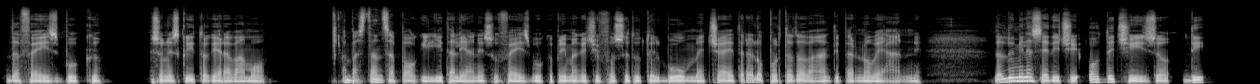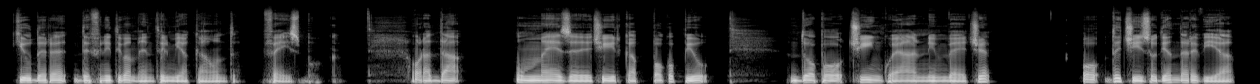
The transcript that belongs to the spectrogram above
da Facebook. Mi sono iscritto che eravamo abbastanza pochi gli italiani su Facebook prima che ci fosse tutto il boom, eccetera, e l'ho portato avanti per nove anni. Dal 2016 ho deciso di chiudere definitivamente il mio account Facebook. Ora da un mese circa, poco più, dopo cinque anni invece, ho deciso di andare via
